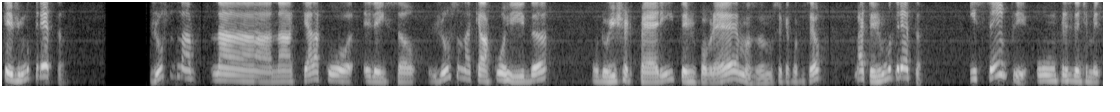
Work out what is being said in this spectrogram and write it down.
teve mutreta justo na, na, naquela eleição, justo naquela corrida, o do Richard Perry teve problemas, eu não sei o que aconteceu, mas teve uma treta. E sempre um presidente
